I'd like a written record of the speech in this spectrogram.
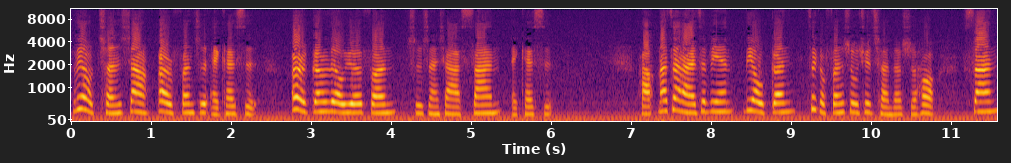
六乘上二分之 x，二跟六约分是剩下三 x。好，那再来这边六跟这个分数去乘的时候，三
